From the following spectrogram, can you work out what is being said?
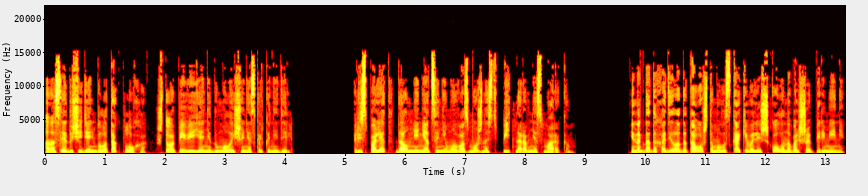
а на следующий день было так плохо, что о пиве я не думала еще несколько недель. Риспалет дал мне неоценимую возможность пить наравне с Мареком. Иногда доходило до того, что мы выскакивали из школы на большой перемене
